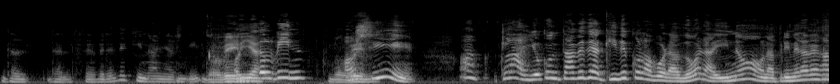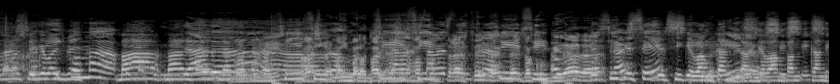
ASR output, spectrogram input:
Del, del febrer de quin any has dit? Del 20. Oye, Del 20. Del Oh, 20. sí. Ah, clar, jo comptava d'aquí de col·laboradora i no, la primera vegada va ser que vaig venir com a- com a convidada. va, va, Va, sí, va, sí, va, va, va, va, sí, va, sí, va, de, sí, de, de sí. sí, que sí, que sí, que vam cantar, que vam cantar sí.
